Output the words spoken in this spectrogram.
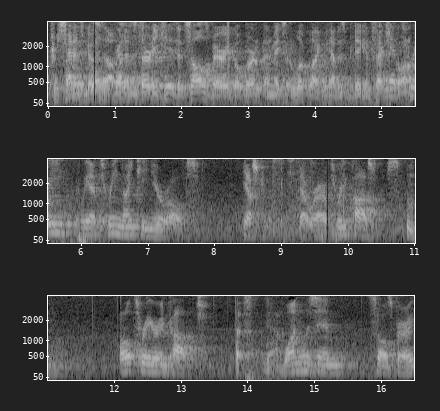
percentage goes up, but it's 30 kids at Salisbury, but we're, it makes it look like we have this big We infection had going three, on. we had three 19-year-olds yesterday that were our three positives. Hmm. All three are in college. That's, yeah. One was in Salisbury,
